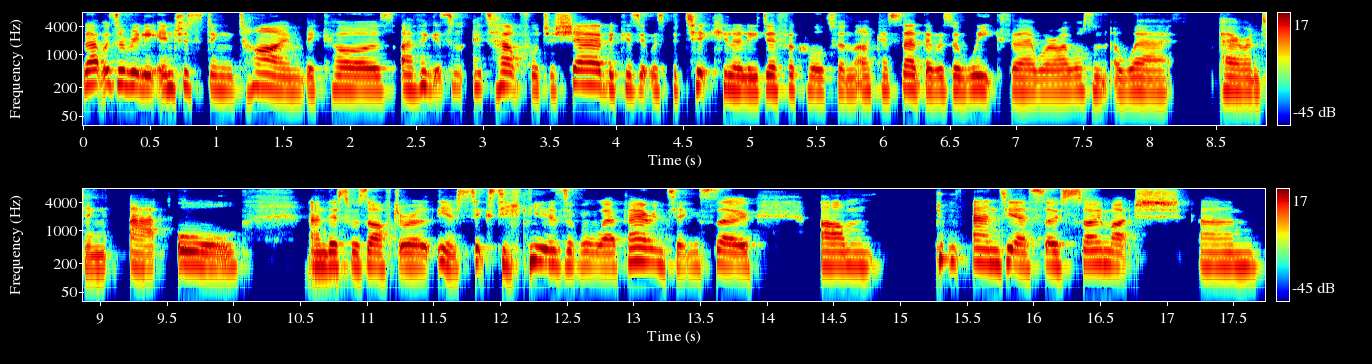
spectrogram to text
that was a really interesting time because I think it's it's helpful to share because it was particularly difficult and like I said there was a week there where I wasn't aware parenting at all. And this was after a, you know 16 years of aware parenting. So um and yeah, so so much um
